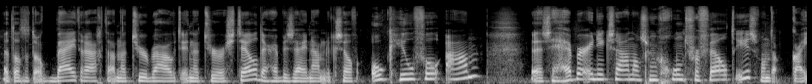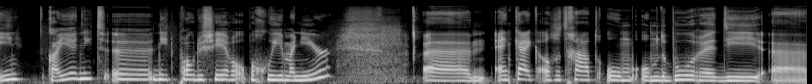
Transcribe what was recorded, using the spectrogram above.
dat het ook bijdraagt aan natuurbehoud en natuurherstel. Daar hebben zij namelijk zelf ook heel veel aan. Ze hebben er niks aan als hun grond vervuild is, want dan kan je, kan je niet, uh, niet produceren op een goede manier. Uh, en kijk, als het gaat om, om de boeren die, uh,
